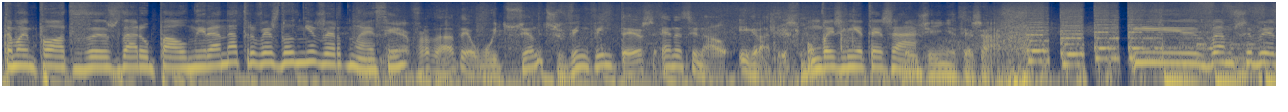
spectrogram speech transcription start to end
Também podes ajudar o Paulo Miranda através da linha verde, não é assim? É verdade, é o 800 2010 é nacional e grátis. Um beijinho até já. Beijinho, até já. Vamos saber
